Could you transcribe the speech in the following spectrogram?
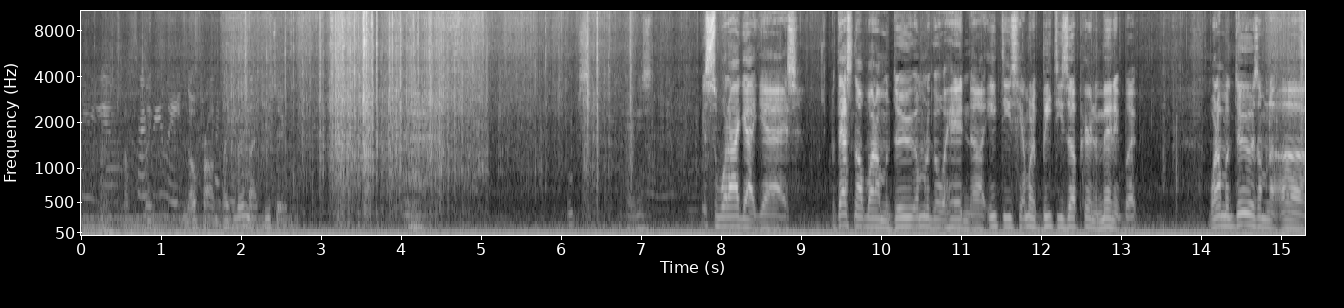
There you go. Sorry for your wait. No problem. Thank you very much. You too. Oops. This is what I got, guys. But that's not what I'm gonna do. I'm gonna go ahead and uh, eat these. I'm gonna beat these up here in a minute. But what I'm gonna do is I'm gonna uh,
